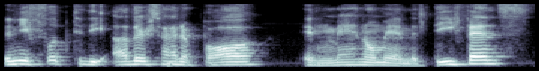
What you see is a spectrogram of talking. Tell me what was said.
Then you flip to the other side of ball, and man, oh man, the defense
